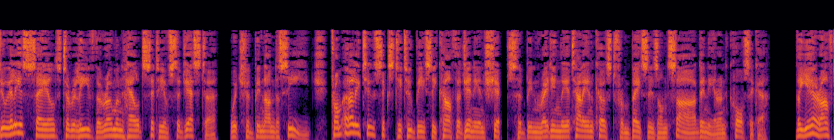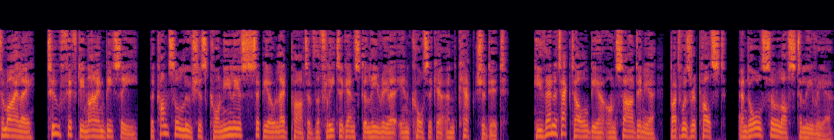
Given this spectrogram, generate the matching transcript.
Duilius sailed to relieve the Roman-held city of Segesta, which had been under siege. From early 262 BC Carthaginian ships had been raiding the Italian coast from bases on Sardinia and Corsica. The year after Mylae, 259 BC, the consul Lucius Cornelius Scipio led part of the fleet against Aleria in Corsica and captured it. He then attacked Olbia on Sardinia, but was repulsed, and also lost Aleria.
